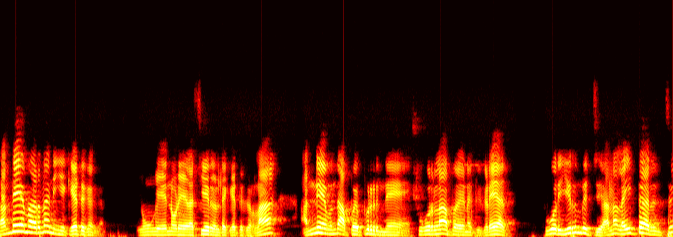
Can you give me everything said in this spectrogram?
சந்தேகமாக இருந்தால் நீங்கள் கேட்டுக்கோங்க. இவங்க என்னுடைய ரசிகர்கள்ட்ட கேட்டுக்கிறலாம். அண்ணே வந்து அப்போ எப்படி இருந்தேன்? சுகர்லாம் அப்போ எனக்கு கிடையாது. ஒரு இருந்துச்சு. ஆனால் லைட்டாக இருந்துச்சு.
